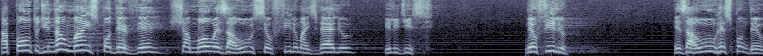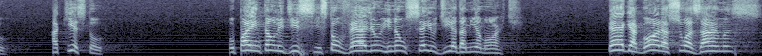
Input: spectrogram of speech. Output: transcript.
a ponto de não mais poder ver, chamou Esaú, seu filho mais velho, e lhe disse: Meu filho, Esaú respondeu: Aqui estou. O pai então lhe disse: Estou velho e não sei o dia da minha morte. Pegue agora as suas armas,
